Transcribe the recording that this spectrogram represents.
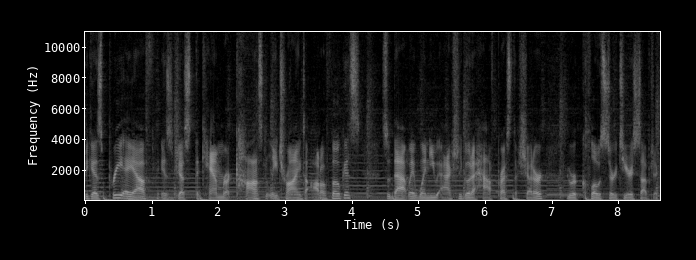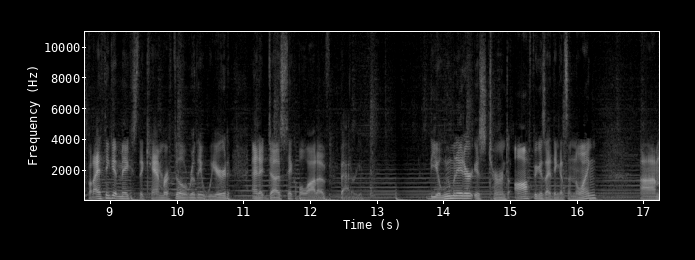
because pre-AF is just the camera constantly trying to autofocus. So that way when you actually go to half press the shutter, you're closer to your subject. But I think it makes the camera feel really weird and it does take up a lot of battery. The illuminator is turned off because I think it's annoying. Um,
